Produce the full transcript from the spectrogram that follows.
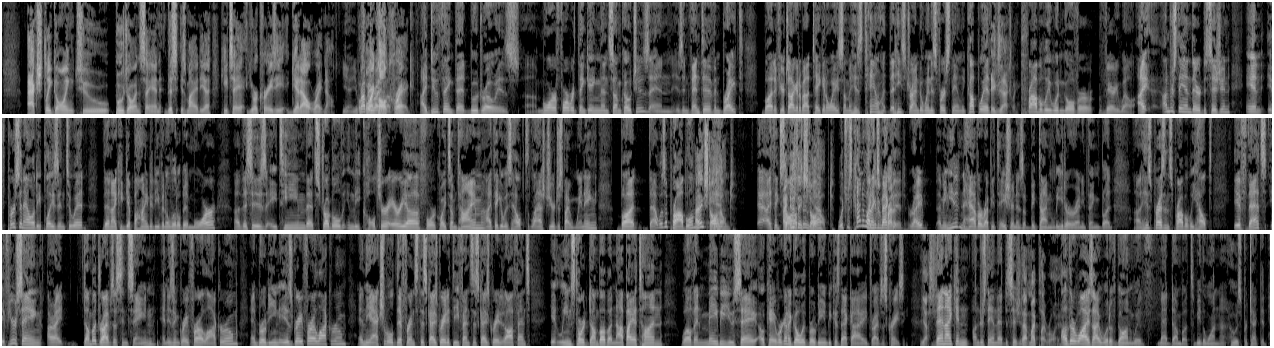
actually going to Boudreau and saying this is my idea, he'd say you're crazy, get out right now. Yeah, you're before probably I call about that. Craig. I do think that Boudreau is uh, more forward thinking than some coaches and is inventive and bright. But if you're talking about taking away some of his talent that he's trying to win his first Stanley Cup with, Exactly. probably wouldn't go over very well. I understand their decision, and if personality plays into it, then I can get behind it even a little bit more. Uh, this is a team that struggled in the culture area for quite some time. I think it was helped last year just by winning, but that was a problem. I think Staal And- helped. I think I Staal do helped think too, Staal yeah. helped. which was kind of I give him credit. unexpected, right? I mean, he didn't have a reputation as a big time leader or anything, but uh, his presence probably helped. If that's if you're saying, all right, Dumba drives us insane and isn't great for our locker room, and Brodin is great for our locker room, and the actual difference, this guy's great at defense, this guy's great at offense, it leans toward Dumba, but not by a ton. Well, then maybe you say, okay, we're going to go with Brodin because that guy drives us crazy. Yes. Then I can understand that decision. That might play a role. Yeah. Otherwise, I would have gone with Matt Dumba to be the one uh, who is protected.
